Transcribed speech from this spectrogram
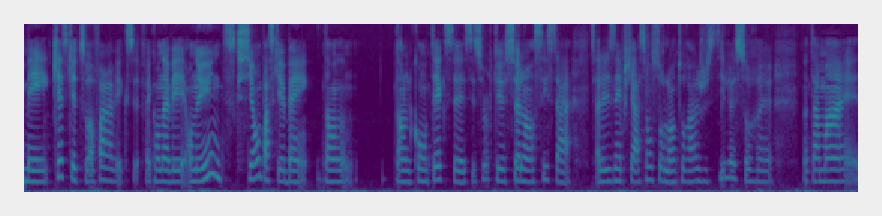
mais qu'est-ce que tu vas faire avec ça? Fait qu'on avait... On a eu une discussion parce que, ben, dans... Dans le contexte, euh, c'est sûr que se lancer, ça, ça a des implications sur l'entourage aussi, là, sur euh, notamment euh,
